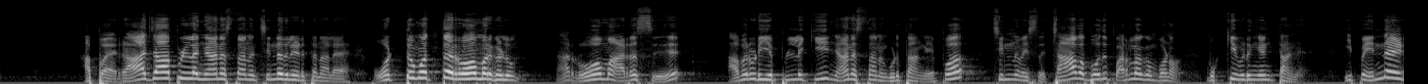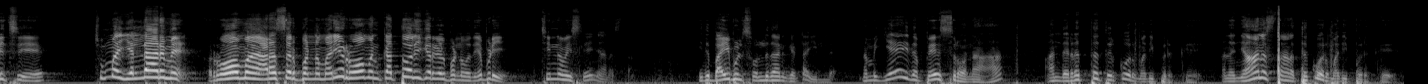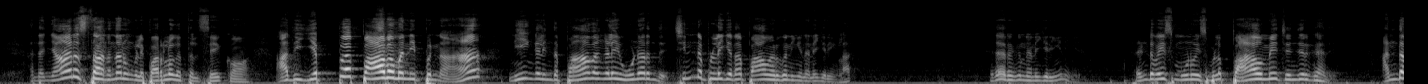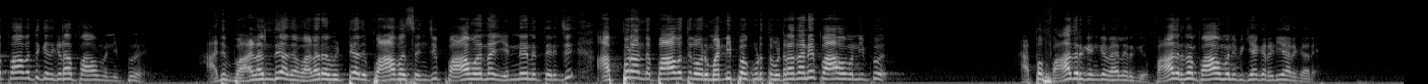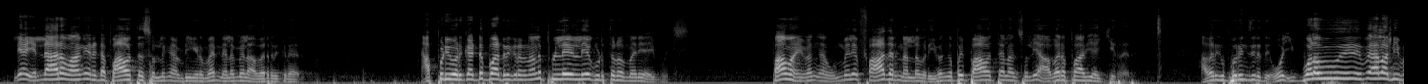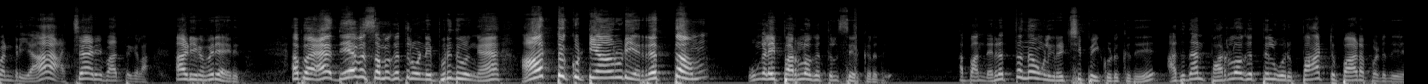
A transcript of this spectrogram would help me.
அப்ப ராஜா பிள்ளை ஞானஸ்தானம் சின்னதுல எடுத்தனால ஒட்டுமொத்த ரோமர்களும் நான் ரோம அரசு அவருடைய பிள்ளைக்கு ஞானஸ்தானம் கொடுத்தாங்க. எப்போ? சின்ன வயசுல. சாவ போது பரலோகம் போனோம். முக்கி விடுங்கன்ட்டாங்க. இப்ப என்ன ஆயிடுச்சு? சும்மா எல்லாருமே ரோம அரசர் பண்ண மாதிரி ரோமன் கத்தோலிக்கர்கள் பண்ணுவது. எப்படி? சின்ன வயசுலேயே ஞானஸ்தானம். இது பைபிள் சொல்லுதான்னு கேட்டால் இல்லை. நம்ம ஏன் இதை பேசுகிறோன்னா அந்த இரத்தத்திற்கு ஒரு மதிப்பு இருக்குது அந்த ஞானஸ்தானத்துக்கு ஒரு மதிப்பு இருக்குது அந்த ஞானஸ்தானம் தான் உங்களை பரலோகத்தில் சேர்க்கும். அது எப்போ பாவ மன்னிப்புன்னா நீங்கள் இந்த பாவங்களை உணர்ந்து சின்ன பிள்ளைக்கு ஏதாவது பாவம் இருக்கும் நீங்கள் நினைக்கிறீங்களா? ஏதாவது இருக்குன்னு நினைக்கிறீங்க நீங்கள் ரெண்டு வயசு மூணு வயசு பிள்ளை பாவமே செஞ்சுருக்காது. அந்த பாவத்துக்கு எதுக்கடா பாவ மன்னிப்பு? அது வளர்ந்து அதை வளர விட்டு அது பாவம் செஞ்சு பாவம்னா என்னன்னு தெரிஞ்சு அப்புறம் அந்த பாவத்தில் ஒரு மன்னிப்பை கொடுத்து விட்டுறாதானே பாவ மன்னிப்பு? அப்போ ஃபாதருக்கு எங்கே வேலை இருக்குது ஃபாதர் தான் பாவ மன்னிப்பு கேட்க ரெடியாக இருக்காரு. இல்லையா? எல்லாரும் வாங்க என்கிட்ட பாவத்தை சொல்லுங்க அப்படிங்கிற மாதிரி நிலைமையில் அவர் இருக்கிறார். அப்படி ஒரு கட்டுப்பாடு இருக்கிறதுனால பிள்ளைகளையே கொடுத்துட மாதிரி ஆகிப்போச்சு பாவம் இவங்க உண்மையிலே ஃபாதர் நல்லவர். இவங்க போய் பாவத்தெல்லாம் சொல்லி அவரை பாவி ஆக்கிறாரு அவருக்கு புரிஞ்சிருது ஓ இவ்வளவு வேலை நீ பண்ணுறியா சரி பார்த்துக்கலாம் அப்படிங்கிற மாதிரி ஆயிருது அப்ப தேவ சமூகத்தில் உன்னை புரிந்துக்கோங்க ஆட்டுக்குட்டியானுடைய ரத்தம் உங்களை பரலோகத்தில் சேர்க்கிறது. அப்ப அந்த ரத்தம் தான் உங்களுக்கு ரட்சிப்பை கொடுக்குது. அதுதான் பரலோகத்தில் ஒரு பாட்டு பாடப்படுது.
